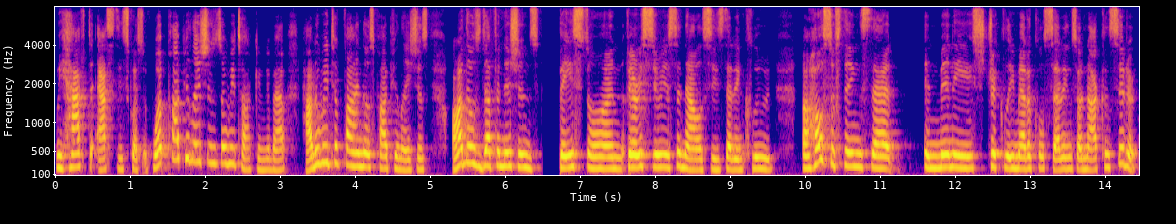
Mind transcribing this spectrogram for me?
We have to ask these questions. What populations are we talking about? How do we define those populations? Are those definitions based on very serious analyses that include a host of things that in many strictly medical settings are not considered?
